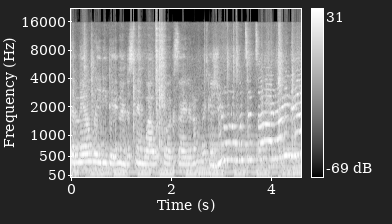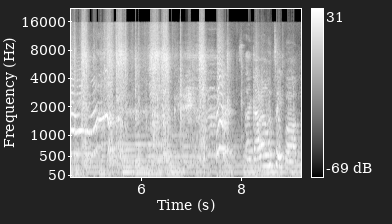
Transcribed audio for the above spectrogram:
The mail lady didn't understand why I was so excited. I'm like, cause you don't know what's inside. I know. Okay. I got all the tape off.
